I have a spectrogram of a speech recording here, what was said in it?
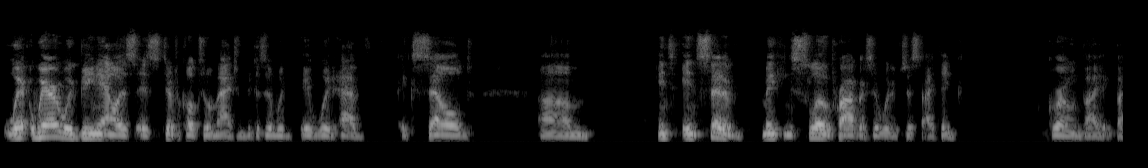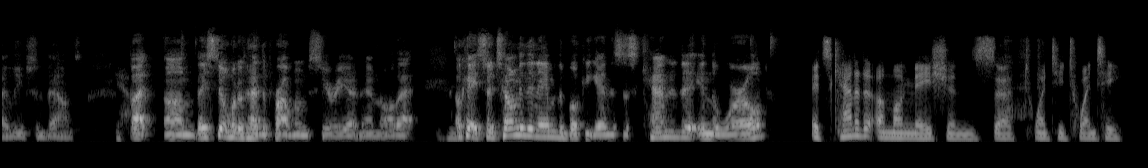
where, where it would be now is, is difficult to imagine because it would it would have excelled. Um, in, instead of making slow progress, it would have just, I think, grown by by leaps and bounds. Yeah. But um, they still would have had the problem Syria and all that. Mm-hmm. Okay, so tell me the name of the book again. This is Canada in the World. It's Canada Among Nations uh, 2020,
